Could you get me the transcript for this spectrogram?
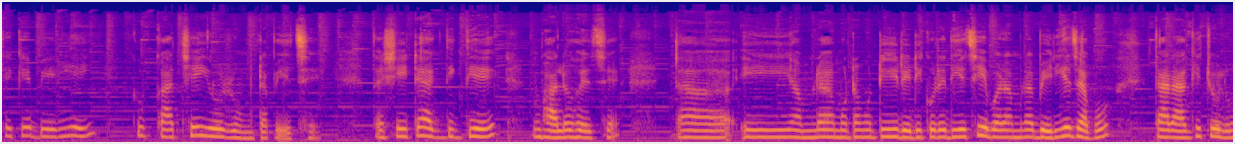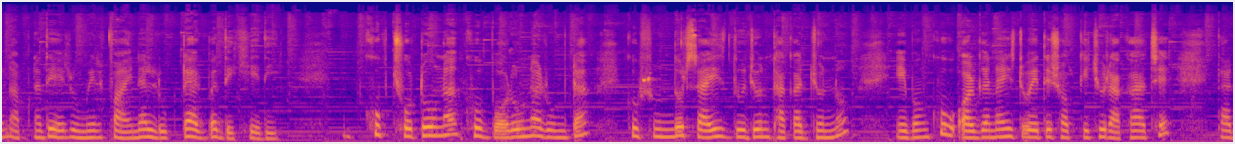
থেকে বেরিয়েই খুব কাছেই ওর রুমটা পেয়েছে। তা সেইটা একদিক দিয়ে ভালো হয়েছে। তা এই আমরা মোটামুটি রেডি করে দিয়েছি, এবার আমরা বেরিয়ে যাব। তার আগে চলুন আপনাদের রুমের ফাইনাল লুকটা একবার দেখিয়ে দিই। খুব ছোটও না, খুব বড়ও না রুমটা খুব সুন্দর সাইজ দুজন থাকার জন্য এবং খুব অর্গানাইজড ওয়েতে সব কিছু রাখা আছে। তার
